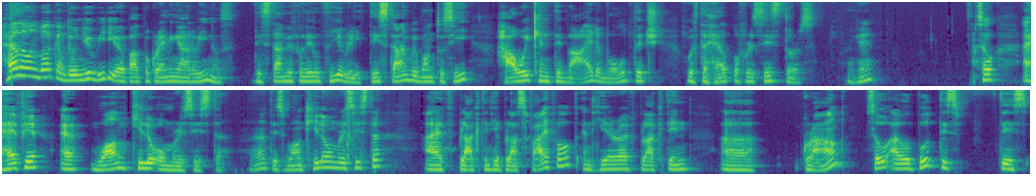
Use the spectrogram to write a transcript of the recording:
Hello and welcome to a new video about programming Arduinos. This time with a little theory. This time we want to see how we can divide a voltage with the help of resistors. Okay. So I have here a 1 kilo ohm resistor. Uh, this 1 kilo ohm resistor I have plugged in here plus 5 volt and here I've plugged in uh, ground. So I will put this, this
